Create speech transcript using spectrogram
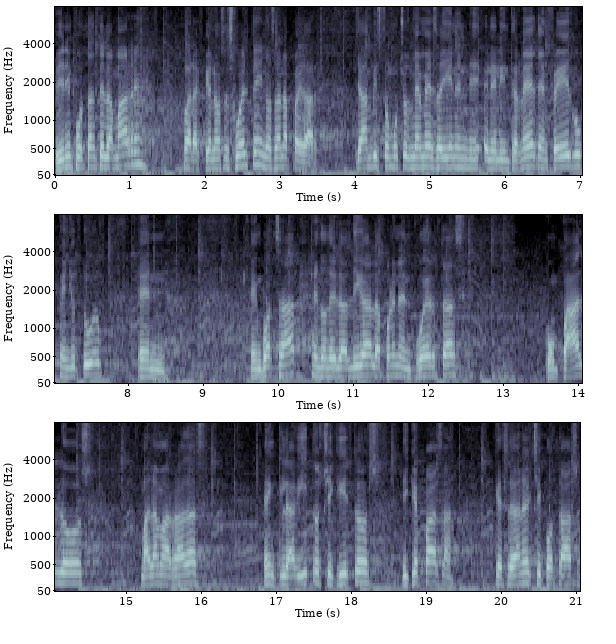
Bien importante el amarre para que no se suelte y no se van a pegar. Ya han visto muchos memes ahí en, el internet, en Facebook, en YouTube, en en WhatsApp, en donde las ligas la ponen en puertas, con palos, mal amarradas, en clavitos chiquitos. ¿Y qué pasa? Que se dan el chicotazo,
